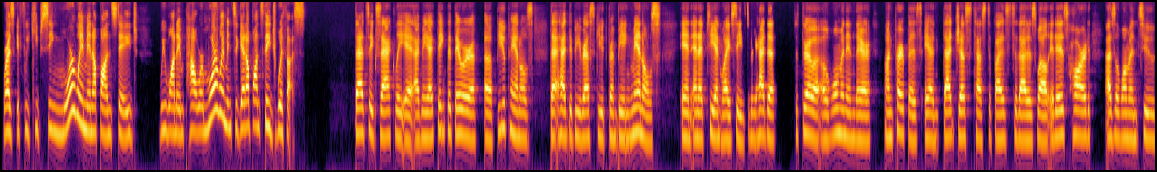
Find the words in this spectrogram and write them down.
whereas if we keep seeing more women up on stage we want to empower more women to get up on stage with us that's exactly it i mean i think that there were a, a few panels that had to be rescued from being manels in nft nyc so we had to to throw a, a woman in there on purpose and that just testifies to that as well it is hard as a woman to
